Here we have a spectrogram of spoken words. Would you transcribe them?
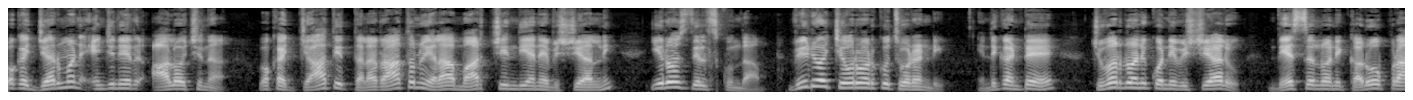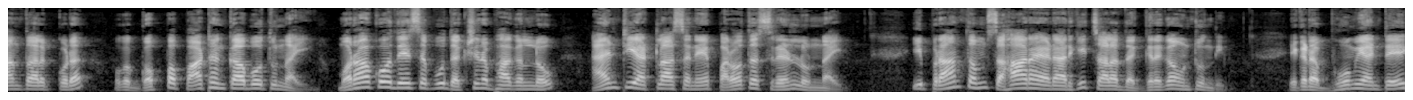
ఒక జర్మన్ ఇంజనీర్ ఆలోచన ఒక జాతి తలరాతను ఎలా మార్చింది అనే విషయాల్ని ఈరోజు తెలుసుకుందాం. వీడియో చివరి వరకు చూడండి. ఎందుకంటే చివరిలోని కొన్ని విషయాలు దేశంలోని కరువు ప్రాంతాలకు కూడా ఒక గొప్ప పాఠం కాబోతున్నాయి. మొరాకో దేశపు దక్షిణ భాగంలో యాంటీ అట్లాస్ అనే పర్వత శ్రేణులు ఉన్నాయి. ఈ ప్రాంతం సహారా ఎడారికి చాలా దగ్గరగా ఉంటుంది. ఇక్కడ భూమి అంటే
